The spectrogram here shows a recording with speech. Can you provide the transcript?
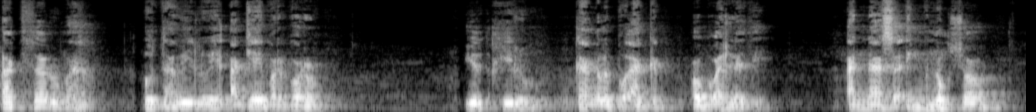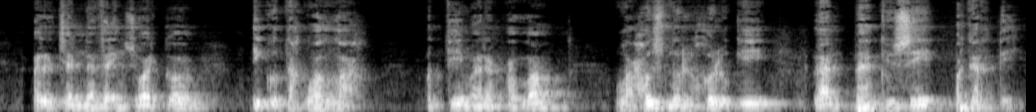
aktsaru ma utawi luwih akeh perkara yudkhilu kang lebuaken apa alladzi annasa ing menungso al jannata ing swarga iku takwa Allah wedi marang Allah wa husnul khuluqi lan bagusi pekerti.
